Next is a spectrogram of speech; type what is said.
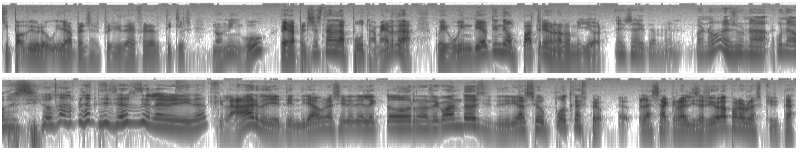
Qui pot viure avui de la premsa escrita, de fer articles? No ningú. Però la premsa està en la puta merda. Vull dir, avui en dia tindria un Patreon a lo millor. Exactament. Bueno, és una, una versió a plantejar-se, la veritat. Clar, tindria una sèrie de lectors, no sé quantos, i tindria el seu podcast, però eh, la sacralitat sacralització de la paraula escrita.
